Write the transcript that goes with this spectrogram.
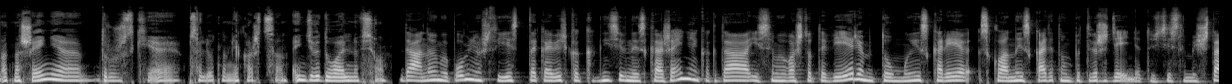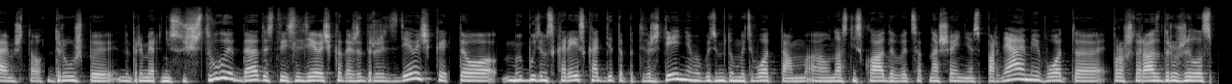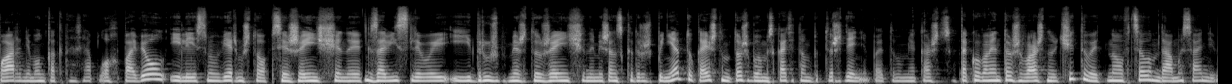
отношения дружеские. Абсолютно, мне кажется, индивидуально все. Да, ну и мы помним, что есть такая вещь, как когнитивное искажение, когда если мы во что-то верим, то мы скорее склонны искать этому подтверждение. То есть если мы считаем, что дружбы, например, не существует, да, то есть если девочка даже дружит с девочкой, то мы будем скорее искать где-то подтверждение, мы будем думать, вот там э, у нас не складывается отношения с парнями, вот э, в прошлый раз дружила с парнем, он как-то себя плохо повел, или если мы верим, что все женщины завистливые и дружбы между женщинами, женской дружбы нет, то, конечно, мы тоже будем искать этому подтверждение. Поэтому, мне кажется, такой момент тоже важно учитывать, но в целом, да, мы с Аней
